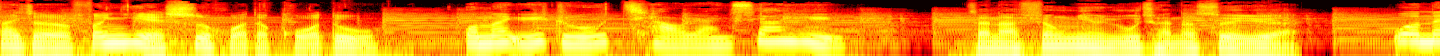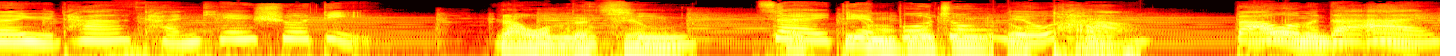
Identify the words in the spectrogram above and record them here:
在这枫叶似火的国度，我们与主悄然相遇，在那生命如泉的岁月，我们与他谈天说地，让我们的情在电波中流淌，把我们的爱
